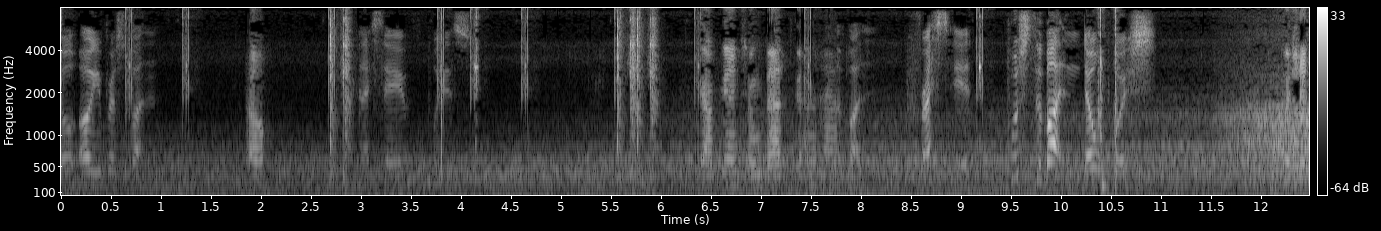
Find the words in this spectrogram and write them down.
Oh, oh, you pressed the button. Oh, Can I save, please? yeah, I'm feeling something bad's gonna The happen. button. Press it. Push the button. Don't push. Push it.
